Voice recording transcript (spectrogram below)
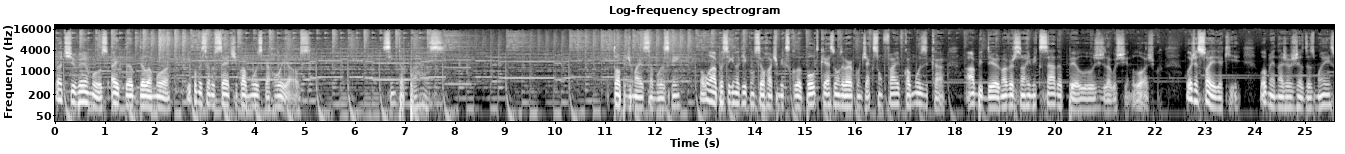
Antes tivemos I Dub Del Amor e começando o set com a música Royals. Sinta paz. Top demais essa música, hein? Vamos lá, prosseguindo aqui com seu Hot Mix Club Podcast. Vamos agora com Jackson 5 com a música Abder, uma versão remixada pelo Gigi D'Agostino, lógico. Hoje é só ele aqui. Homenagem ao Dia das Mães.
